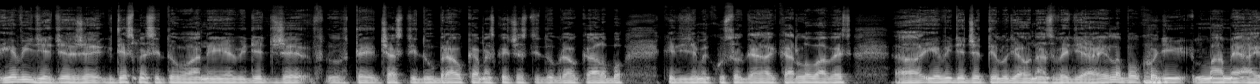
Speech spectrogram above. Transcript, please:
je vidieť, že kde sme situovaní, je vidieť, že v tej časti Dúbravka, mestskej časti Dúbravka, alebo keď ideme kúsok ďalej Karlova ves, e, je vidieť, že tí ľudia o nás vedia, lebo mhm. chodí, máme aj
